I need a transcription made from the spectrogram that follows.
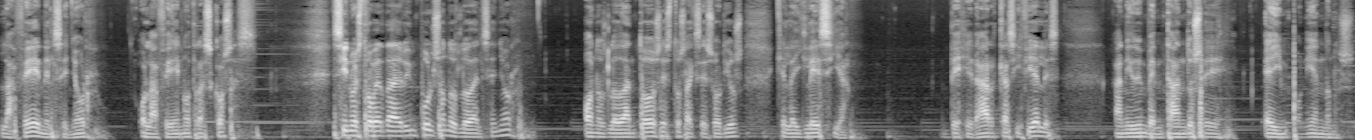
la fe en el Señor o la fe en otras cosas. Si nuestro verdadero impulso nos lo da el Señor o nos lo dan todos estos accesorios que la iglesia de jerarcas y fieles han ido inventándose e imponiéndonos.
